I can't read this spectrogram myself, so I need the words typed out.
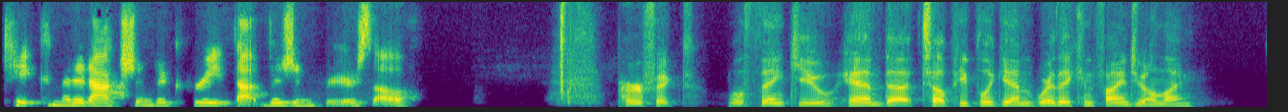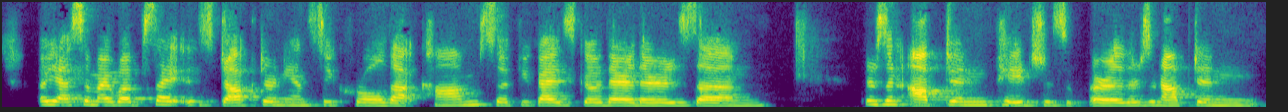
take committed action to create that vision for yourself. Perfect. Well thank you. And uh, tell people again where they can find you online Oh yeah, so my website is drnancycrowell.com. So if you guys go there, there's um there's an opt-in page or there's an opt-in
